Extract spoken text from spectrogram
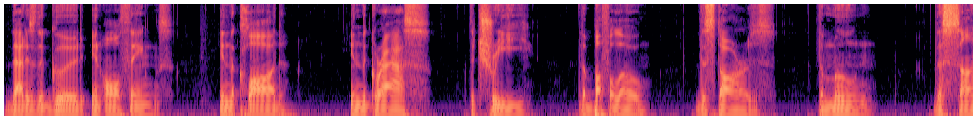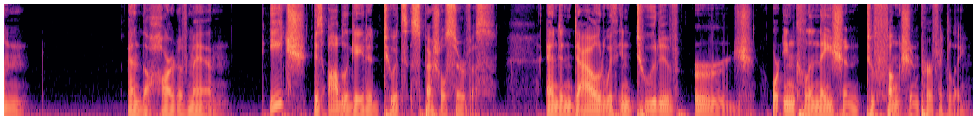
That is the good in all things, in the clod, in the grass, the tree, the buffalo, the stars, the moon, the sun, and the heart of man. Each is obligated to its special service and endowed with intuitive urge or inclination to function perfectly.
